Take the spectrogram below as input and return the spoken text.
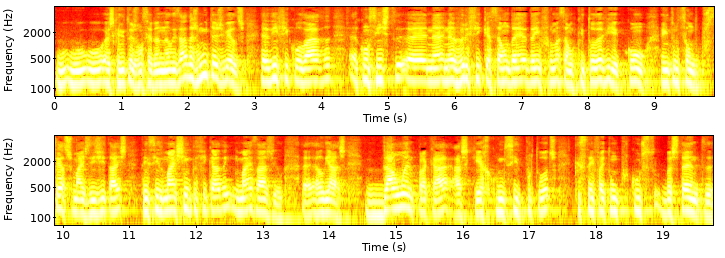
o, o, as candidaturas vão ser analisadas. Muitas vezes a dificuldade uh, consiste uh, na, na, verificação da, da, informação, que, todavia, com a introdução de processos mais digitais, tem sido mais simplificada e mais ágil. Uh, aliás, dá um ano para cá, acho que é reconhecido por todos, que se tem feito um percurso bastante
